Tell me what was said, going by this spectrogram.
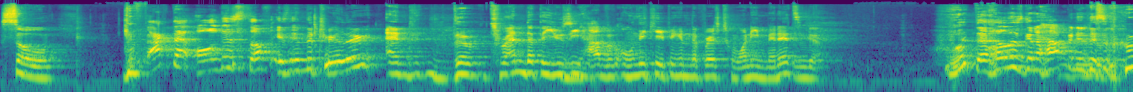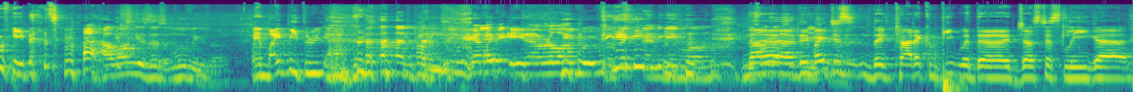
So. The fact that all this stuff is in the trailer and the trend that they usually have of only keeping in the first 20 minutes yeah. what the hell is gonna happen in this movie? That's mad. How long is this movie though? It might be three hours. We got like an eight hour long movie. Endgame long. This no, no, they might just like try to compete with the Justice League uh,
